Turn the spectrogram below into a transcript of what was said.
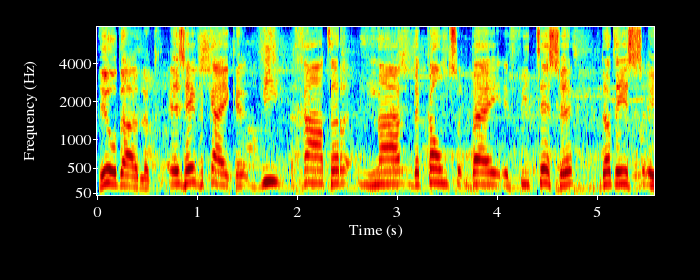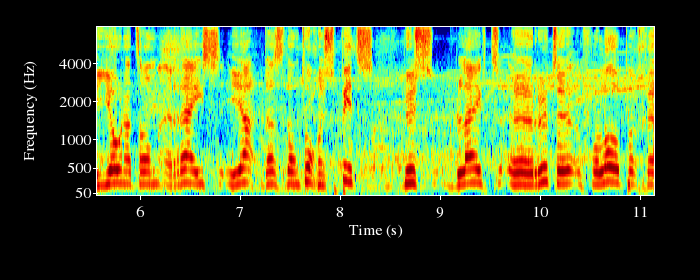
Heel duidelijk. Eens even kijken. Wie gaat er naar de kant bij Vitesse? Dat is Jonathan Reis. Ja, dat is dan toch een spits. Dus blijft uh, Rutte voorlopig... Uh,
